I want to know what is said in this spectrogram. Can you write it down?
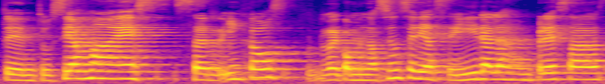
te entusiasma es ser in-house. Recomendación sería seguir a las empresas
